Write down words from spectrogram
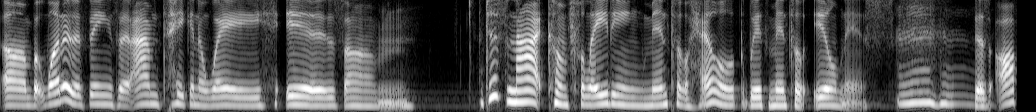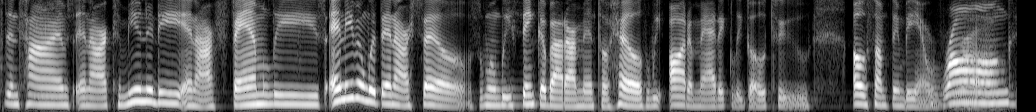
Um, but one of the things that I'm taking away is um, just not conflating mental health with mental illness. Mm-hmm. Because oftentimes in our community, in our families, and even within ourselves, when we think about our mental health, we automatically go to, oh, something being wrong,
